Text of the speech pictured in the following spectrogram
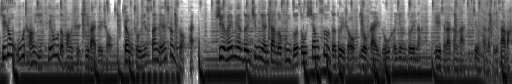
其中五场以 KO 的方式击败对手，正处于三连胜状态。谢维面对经验、战斗风格都相似的对手，又该如何应对呢？一起来看看精彩的比赛吧。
